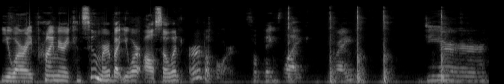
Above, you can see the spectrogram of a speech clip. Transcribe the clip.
you are a primary consumer, but you are also an herbivore. So things like, right, deer,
